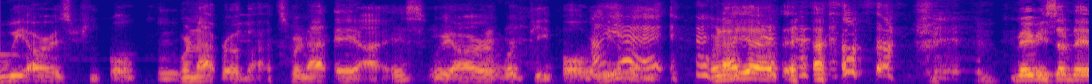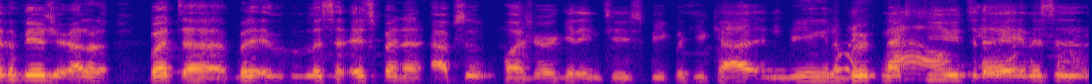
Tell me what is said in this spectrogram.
who we are as people. Mhm. We're not robots. We're not AIs. We are we're people. We're not humans. yet We're not yet. Maybe someday in the future. I don't know. But uh, but it, listen, it's been an absolute pleasure getting to speak with you, Kat, and being in a booth next to you today. This is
